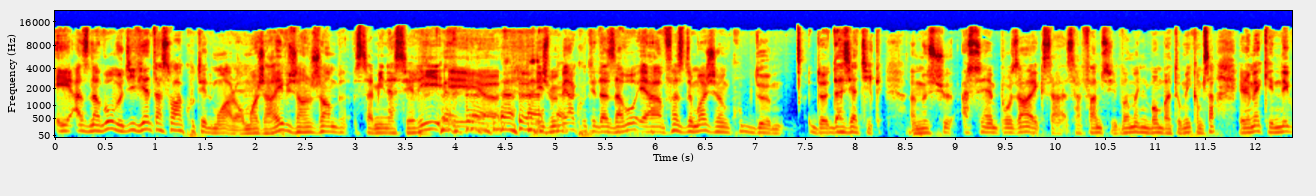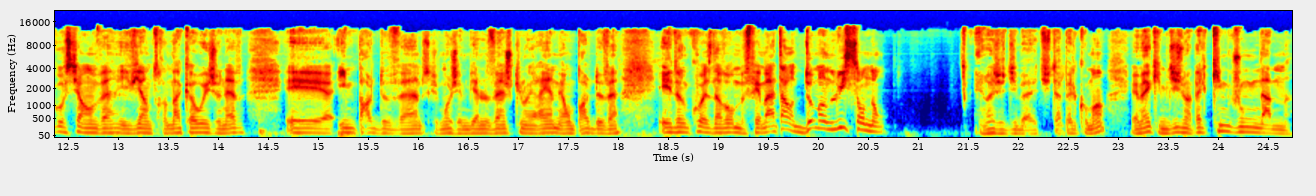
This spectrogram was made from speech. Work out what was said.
Et Aznavour me dit viens t'asseoir à côté de moi. Alors moi j'arrive, j'enjambe Samina Seri et, euh, et je me mets à côté d'Aznavour. Et en face de moi j'ai un couple de d'asiatiques, un monsieur assez imposant avec sa, sa femme, c'est vraiment une bombe atomique comme ça. Et le mec est négociant en vin, il vit entre Macao et Genève, et euh, il me parle de vin parce que moi j'aime bien le vin, je ne rien, mais on parle de vin. Et d'un coup Aznavour me fait, mais attends, demande-lui son nom. Et moi je dis, bah tu t'appelles comment? Et le mec il me dit, je m'appelle Kim Jong Nam.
